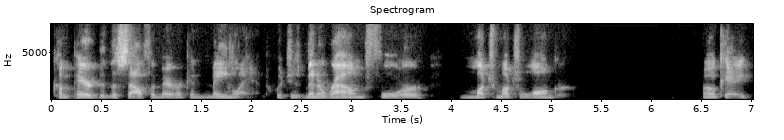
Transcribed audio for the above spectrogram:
compared to the South American mainland, which has been around for much, much longer. Okay.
